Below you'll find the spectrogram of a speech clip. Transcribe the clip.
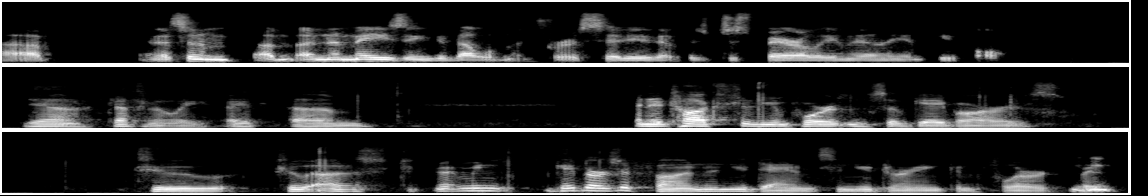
Uh, and that's an, an amazing development for a city that was just barely a million people. Yeah, definitely. Um, and it talks to the importance of gay bars to to us. I mean, gay bars are fun, and you dance and you drink and flirt, but mm-hmm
